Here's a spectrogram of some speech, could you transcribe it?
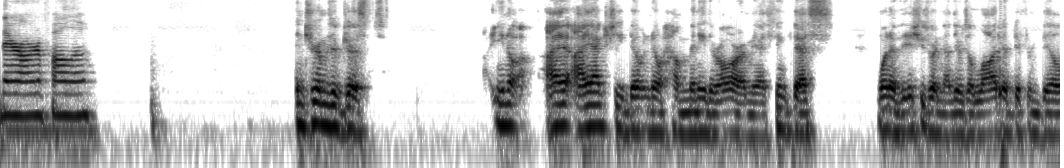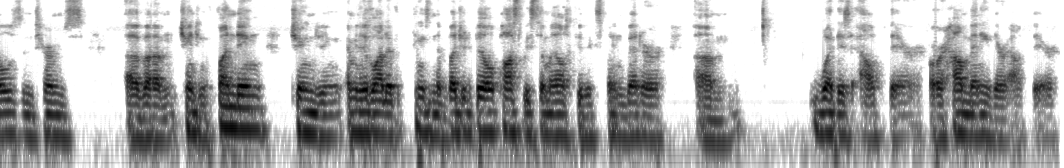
there are to follow? In terms of just, you know, I, I actually don't know how many there are. I mean, I think that's one of the issues right now. There's a lot of different bills in terms of um, changing funding, changing. I mean, there's a lot of things in the budget bill. Possibly someone else could explain better um, what is out there or how many there are out there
